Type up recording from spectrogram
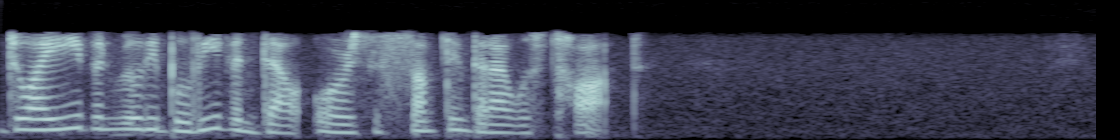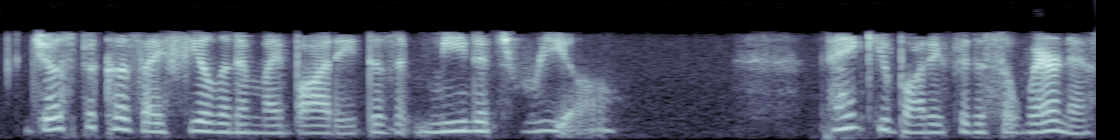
Do I even really believe in doubt, or is this something that I was taught? Just because I feel it in my body doesn't mean it's real. Thank you, body, for this awareness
